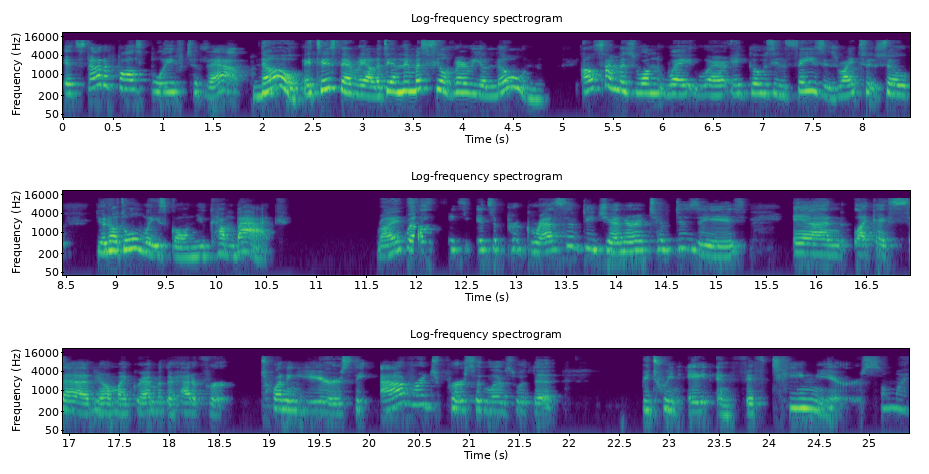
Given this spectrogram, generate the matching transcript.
it's not a false belief to them. No it is their reality and they must feel very alone. Alzheimer's one way where it goes in phases right? So, so you're not always gone you come back right? Well it's it's a progressive degenerative disease and like i said you know my grandmother had it for 20 years the average person lives with it between eight and 15 years. Oh my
